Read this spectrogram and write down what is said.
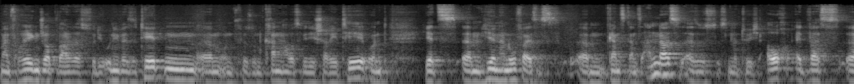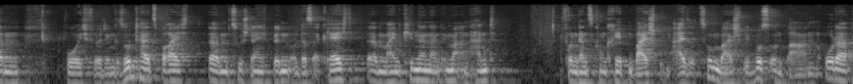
meinem vorherigen Job war das für die Universitäten ähm, und für so ein Krankenhaus wie die Charité. Und jetzt ähm, hier in Hannover ist es ähm, ganz, ganz anders. Also es ist natürlich auch etwas, ähm, wo ich für den Gesundheitsbereich ähm, zuständig bin. Und das erkläre ich äh, meinen Kindern dann immer anhand von ganz konkreten Beispielen. Also zum Beispiel Bus und Bahn oder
